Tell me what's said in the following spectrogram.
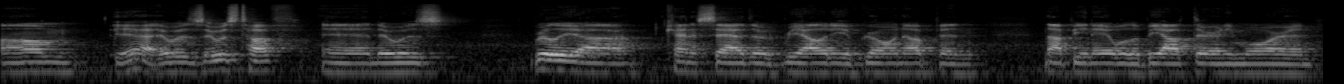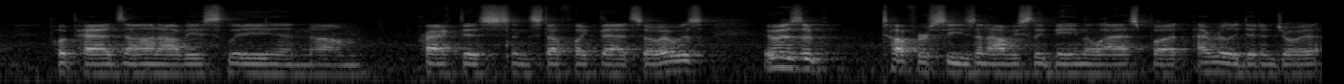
Um, yeah, it was it was tough, and it was really uh, kind of sad the reality of growing up and not being able to be out there anymore and put pads on, obviously, and um, practice and stuff like that. So it was it was a tougher season, obviously being the last, but I really did enjoy it.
